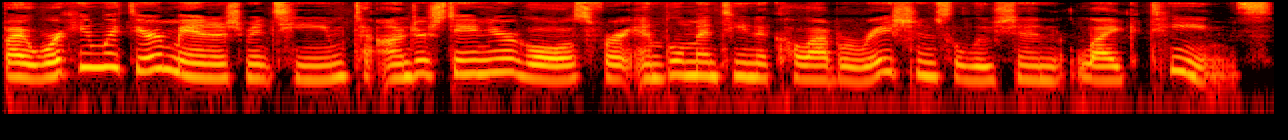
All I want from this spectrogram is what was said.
By working with your management team to understand your goals for implementing a collaboration solution like Teams.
